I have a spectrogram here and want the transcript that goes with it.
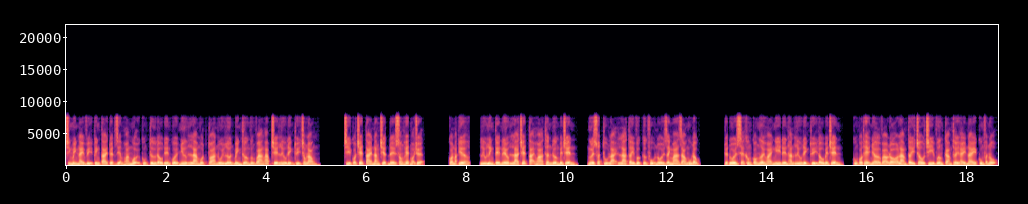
chính mình này vị kinh tài tuyệt diễm hoàng mội cũng từ đầu đến cuối như là một tòa núi lớn bình thường vững vàng áp chế lưu định thụy trong lòng. Chỉ có chết tài năng triệt để xong hết mọi chuyện. Còn mặt kia, lưu linh tê nếu là chết tại hòa thân đường bên trên, người xuất thủ lại là tây vực cực phụ nổi danh ma giáo ngũ độc. Tuyệt đối sẽ không có người hoài nghi đến hắn lưu định thụy đầu bên trên cũng có thể nhờ vào đó làm tây châu chi vương cảm thấy áy náy cùng phẫn nộ.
